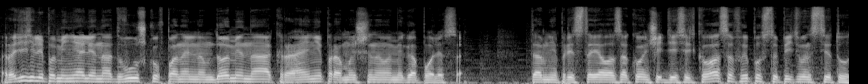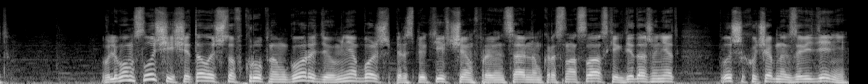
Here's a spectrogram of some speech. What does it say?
родители поменяли на двушку в панельном доме на окраине промышленного мегаполиса – там мне предстояло закончить 10 классов и поступить в институт. В любом случае, считалось, что в крупном городе у меня больше перспектив, чем в провинциальном Краснославске, где даже нет высших учебных заведений,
